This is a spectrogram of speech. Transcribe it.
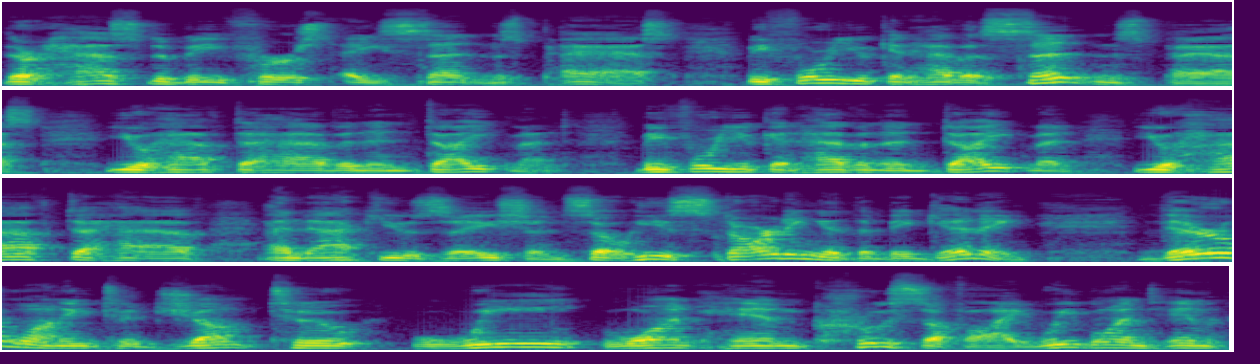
there has to be first a sentence passed. Before you can have a sentence passed, you have to have an indictment. Before you can have an indictment, you have to have an accusation. So he's starting at the beginning. They're wanting to jump to, we want him crucified. We want him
